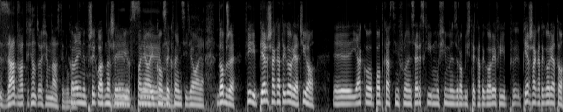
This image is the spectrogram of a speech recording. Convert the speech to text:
za 2018 chyba. Kolejny przykład naszej Więc, wspaniałej konsekwencji działania. Dobrze, Filip, pierwsza kategoria, cicho. Y, jako podcast influencerski musimy zrobić te kategorie. Filip, pierwsza kategoria to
